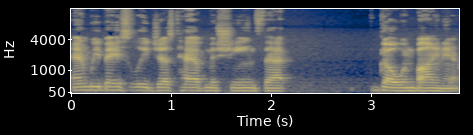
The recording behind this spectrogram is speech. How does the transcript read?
and we basically just have machines that go in binary.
